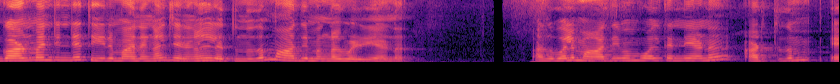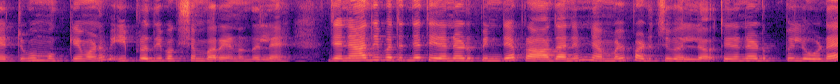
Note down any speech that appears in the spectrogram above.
ഗവൺമെന്റിന്റെ തീരുമാനങ്ങൾ ജനങ്ങളിൽ എത്തുന്നതും മാധ്യമങ്ങൾ വഴിയാണ്. അതുപോലെ മാധ്യമം പോലെ തന്നെയാണ് അടുത്തതും ഏറ്റവും മുഖ്യമാണ് ഈ പ്രതിപക്ഷം പറയണത് അല്ലേ? ജനാധിപത്യത്തിന്റെ തിരഞ്ഞെടുപ്പിന്റെ പ്രാധാന്യം നമ്മൾ പഠിച്ചുവല്ലോ. തിരഞ്ഞെടുപ്പിലൂടെ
